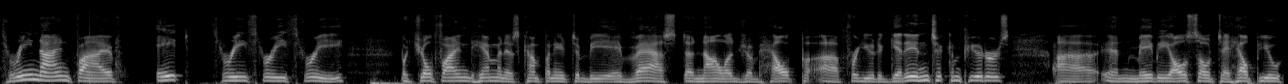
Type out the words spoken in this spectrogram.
395 8333. But you'll find him and his company to be a vast uh, knowledge of help uh, for you to get into computers. Uh, and maybe also to help you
